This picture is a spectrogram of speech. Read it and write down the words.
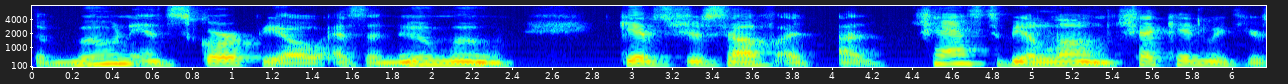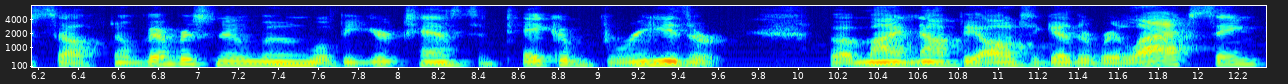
the moon in Scorpio as a new moon gives yourself a, a chance to be alone. Check in with yourself. November's new moon will be your chance to take a breather, it might not be altogether relaxing.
